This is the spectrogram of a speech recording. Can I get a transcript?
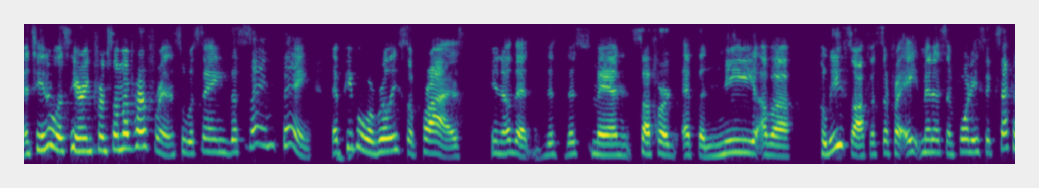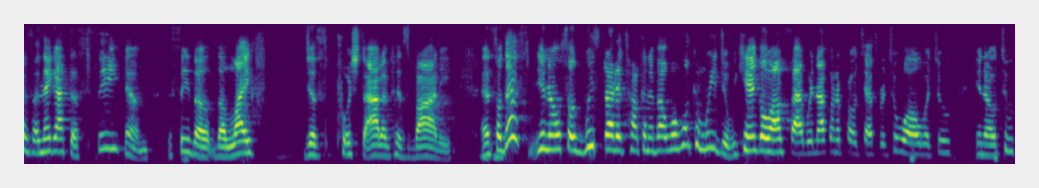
And Tina was hearing from some of her friends who were saying the same thing that people were really surprised, you know, that this this man suffered at the knee of a police officer for eight minutes and 46 seconds, and they got to see him, to see the the life just pushed out of his body. And so that's, you know, so we started talking about, well, what can we do? We can't go outside. We're not going to protest. We're too old. We're too, you know, too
